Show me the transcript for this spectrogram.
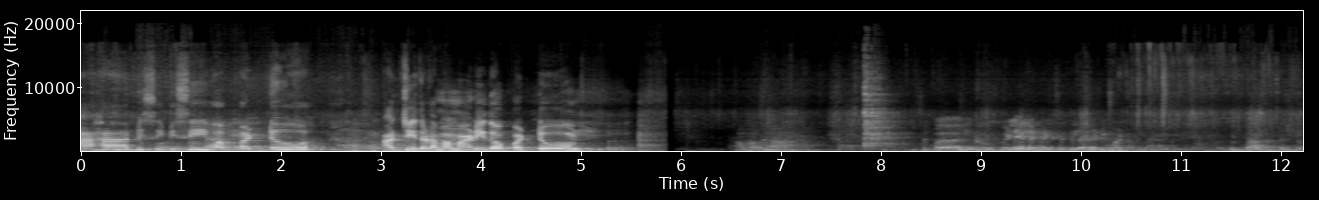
ಆಹಾ ಬಿಸಿ ಬಿಸಿ ಒಬ್ಬಟ್ಟು. ಅಜ್ಜಿ ದಡಮ್ಮ ಮಾಡಿದ ಒಬ್ಬಟ್ಟು ಸ್ವಲ್ಪ ಇದು ಬೆಳೆ ಎಲ್ಲ ಬೆಳ್ಸೋಕ್ಕೆಲ್ಲ ರೆಡಿ ಮಾಡ್ತೀನಿ. ದುಡ್ಡು ಆಗುತ್ತಷ್ಟು.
